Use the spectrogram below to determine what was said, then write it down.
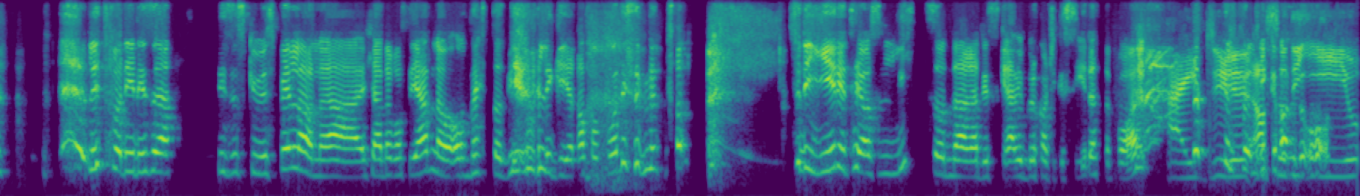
Litt fordi disse, disse, skuespillerne kjenner oss igjen og, og vet at vi er veldig gira på å få disse myntene. Så de gir de til oss litt sånn der de skrev Vi burde kanskje ikke si dette på Nei, du, altså, de gir jo,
